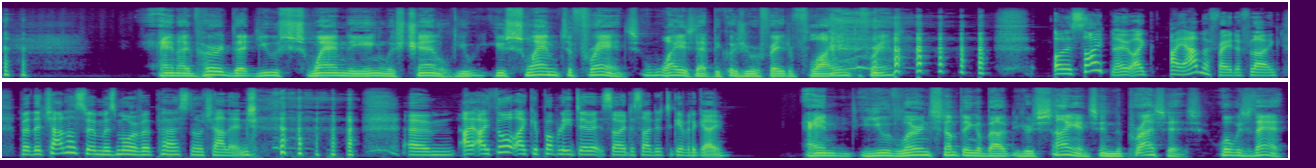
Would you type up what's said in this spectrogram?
and I've heard that you swam the English Channel. You you swam to France. Why is that? Because you were afraid of flying to France? On a side note, I I am afraid of flying, but the channel swim was more of a personal challenge. um, I, I thought I could probably do it, so I decided to give it a go and you learned something about your science in the process. What was that?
